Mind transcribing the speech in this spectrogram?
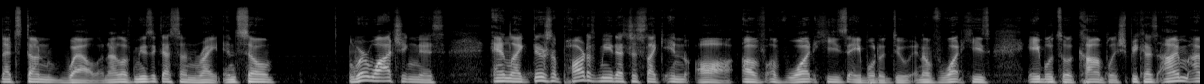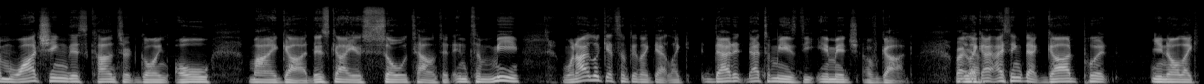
that's done well and I love music that's done right. And so we're watching this and like there's a part of me that's just like in awe of of what he's able to do and of what he's able to accomplish because i'm i'm watching this concert going oh my god this guy is so talented. And to me when i look at something like that like that that to me is the image of god right? Yeah. like I, I think that god put you know like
